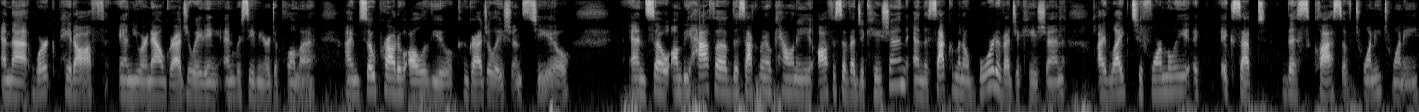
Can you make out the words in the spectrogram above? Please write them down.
And that work paid off, and you are now graduating and receiving your diploma. I'm so proud of all of you. Congratulations to you. And so, on behalf of the Sacramento County Office of Education and the Sacramento Board of Education, I'd like to formally accept this class of 2020.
